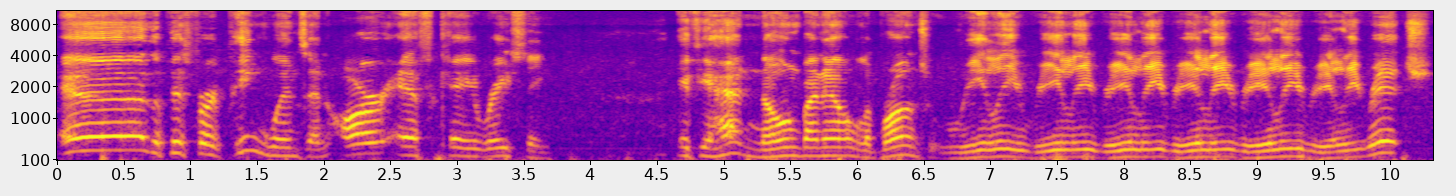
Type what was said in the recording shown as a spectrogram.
and the Pittsburgh Penguins and RFK Racing. If you hadn't known by now, LeBron's really, really, really, really, really, really rich.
